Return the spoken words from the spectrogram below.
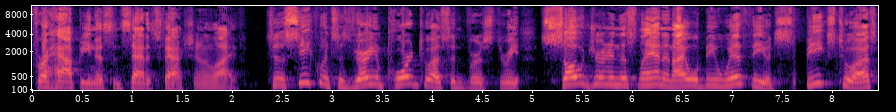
for happiness and satisfaction in life. So the sequence is very important to us in verse 3. Sojourn in this land, and I will be with thee. It speaks to us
